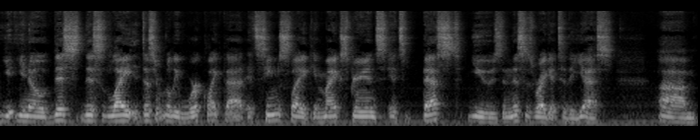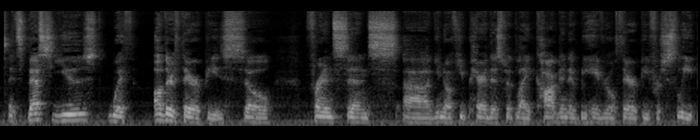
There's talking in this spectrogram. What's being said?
You, you, know, this this light it doesn't really work like that. It seems like, in my experience, it's best used, and this is where I get to the yes. Um, it's best used with other therapies. So, for instance, uh, you know, if you pair this with like cognitive behavioral therapy for sleep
